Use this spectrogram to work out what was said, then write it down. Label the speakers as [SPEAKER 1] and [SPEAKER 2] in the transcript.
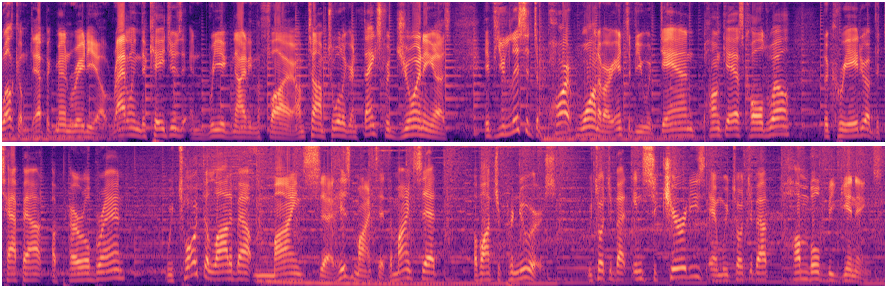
[SPEAKER 1] Welcome to Epic Men Radio, rattling the cages and reigniting the fire. I'm Tom Terwilliger, thanks for joining us. If you listened to part one of our interview with Dan Punkass Caldwell, the creator of the Tap Out apparel brand, we talked a lot about mindset, his mindset, the mindset of entrepreneurs. We talked about insecurities and we talked about humble beginnings.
